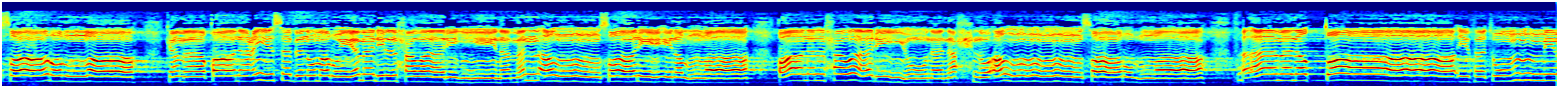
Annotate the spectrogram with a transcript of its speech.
أنصار الله كما قال عيسى ابن مريم للحواريين من أنصاري إلى الله قال الحواريون نحن أنصار الله فآمنت طائفة من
